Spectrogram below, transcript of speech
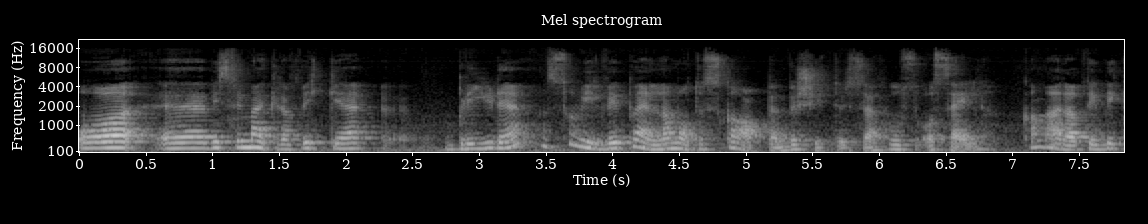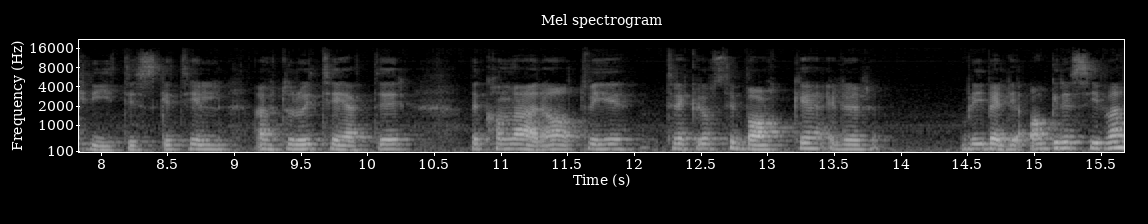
Og eh, hvis vi merker at vi ikke blir det, så vil vi på en eller annen måte skape en beskyttelse hos oss selv. Det kan være at vi blir kritiske til autoriteter. Det kan være at vi trekker oss tilbake eller blir veldig aggressive.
